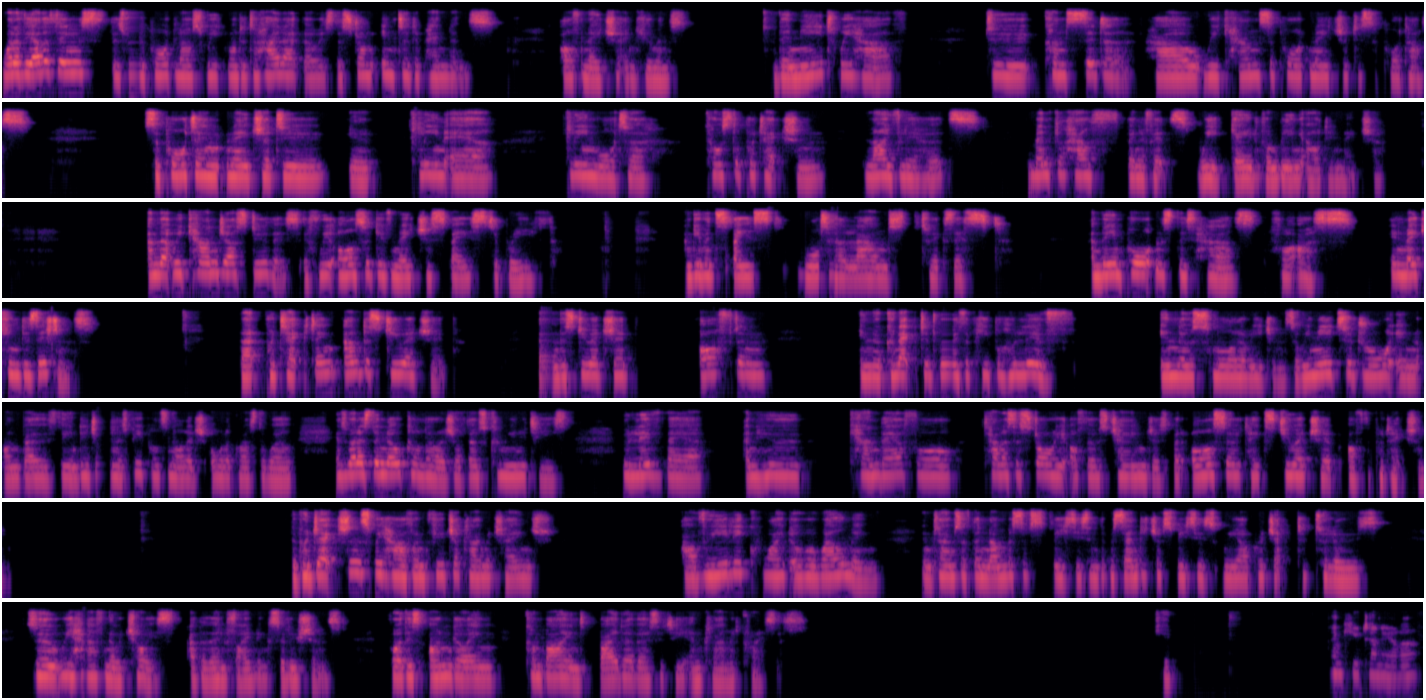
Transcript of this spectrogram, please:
One of the other things this report last week wanted to highlight, though, is the strong interdependence of nature and humans. The need we have to consider how we can support nature to support us, supporting nature to you know, clean air, clean water, coastal protection, livelihoods, mental health benefits we gain from being out in nature. And that we can just do this if we also give nature space to breathe and give it space, water, land to exist. And the importance this has for us in making decisions. That protecting and the stewardship, and the stewardship often you know, connected with the people who live in those smaller regions. So we need to draw in on both the indigenous people's knowledge all across the world, as well as the local knowledge of those communities who live there and who can therefore tell us a story of those changes, but also take stewardship of the protection. The projections we have on future climate change are really quite overwhelming in terms of the numbers of species and the percentage of species we are projected to lose. So we have no choice other than finding solutions for this ongoing combined biodiversity and climate crisis. Thank you. Thank you, Daniela.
